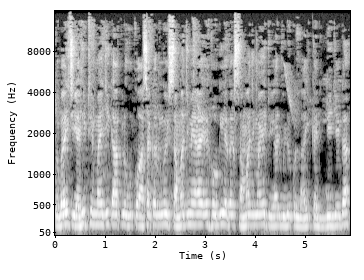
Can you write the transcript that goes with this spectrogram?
तो भाई यही थी मैजिक आप लोगों को आशा करूँगा समझ में आए होगी। अगर समझ में आए तो यार वीडियो को लाइक कर दीजिएगा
